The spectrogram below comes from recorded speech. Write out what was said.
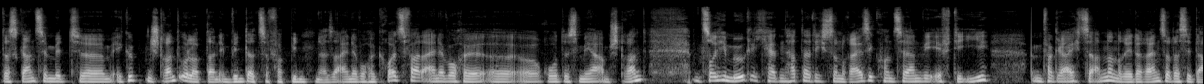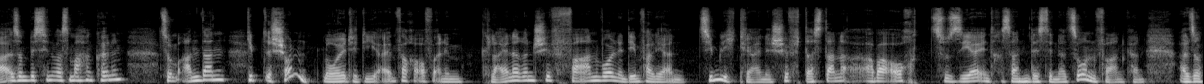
das Ganze mit äh, Ägypten Strandurlaub dann im Winter zu verbinden. Also eine Woche Kreuzfahrt, eine Woche äh, Rotes Meer am Strand. solche Möglichkeiten hat natürlich so ein Reisekonzern wie FDI im Vergleich zu anderen Reedereien, sodass sie da also ein bisschen was machen können. Zum anderen gibt es schon Leute, die einfach auf einem kleineren Schiff fahren wollen, in dem Fall ja ein ziemlich kleines Schiff, das dann aber auch zu sehr interessanten Destinationen fahren kann. Also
